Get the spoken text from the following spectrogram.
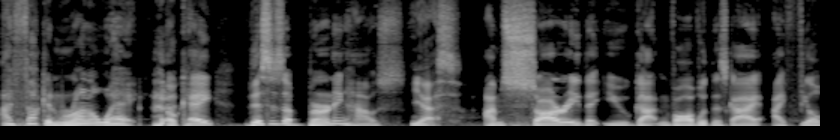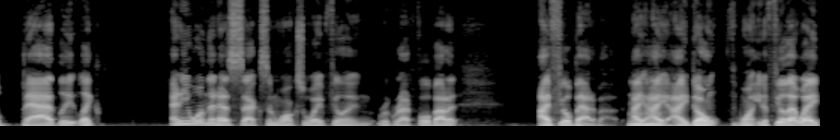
I fucking run away. Okay? this is a burning house. Yes. I'm sorry that you got involved with this guy. I feel badly. Like anyone that has sex and walks away feeling regretful about it, I feel bad about. It. I, I I don't want you to feel that way.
